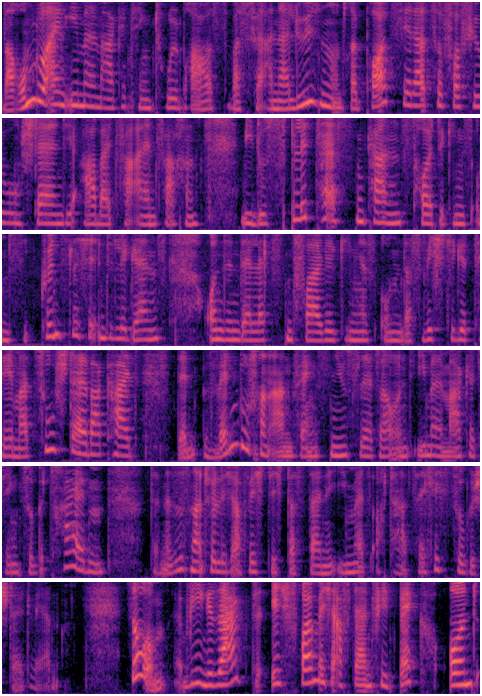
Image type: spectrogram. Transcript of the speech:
warum du ein E-Mail-Marketing-Tool brauchst, was für Analysen und Reports dir da zur Verfügung stellen, die Arbeit vereinfachen, wie du Split testen kannst. Heute ging es um die künstliche Intelligenz und in der letzten Folge ging es um das wichtige Thema Zustellbarkeit. Denn wenn du schon anfängst, Newsletter und E-Mail-Marketing zu betreiben, dann ist es natürlich auch wichtig, dass deine E-Mails auch tatsächlich zugestellt werden. So, wie gesagt, ich freue mich auf dein Feedback und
